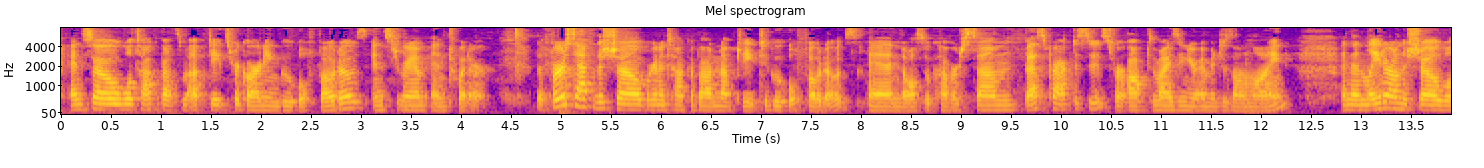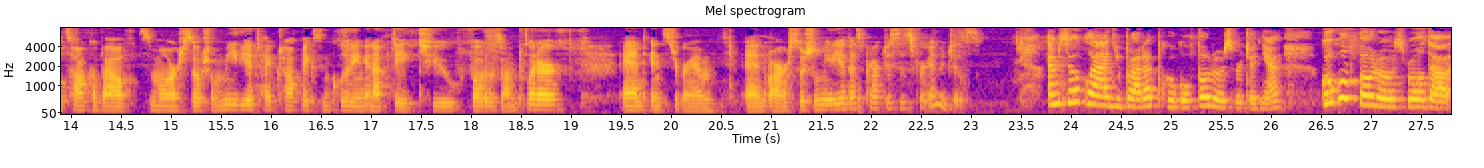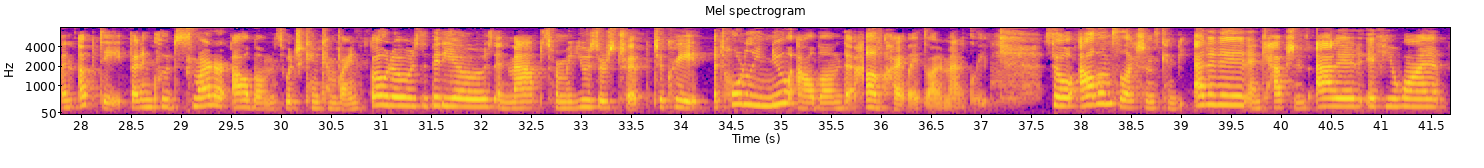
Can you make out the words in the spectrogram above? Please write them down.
And so we'll talk about some updates regarding Google Photos, Instagram, and Twitter. The first half of the show, we're going to talk about an update to Google Photos and also cover some best practices for optimizing your images online. And then later on the show, we'll talk about some more social media type topics, including an update to photos on Twitter and Instagram and our social media best practices for images. I'm so glad you brought up Google Photos, Virginia. Google Photos rolled out an update that includes smarter albums, which can combine photos, videos, and maps from a user's trip to create a totally new album that of highlights automatically. So album selections can be edited and captions added if you want.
